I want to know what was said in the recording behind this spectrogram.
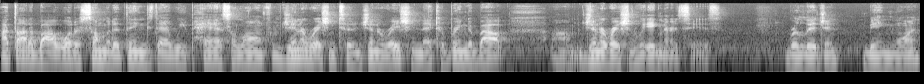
I thought about what are some of the things that we pass along from generation to generation that could bring about um, generational ignorances. Religion being one,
